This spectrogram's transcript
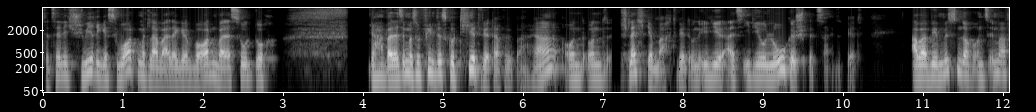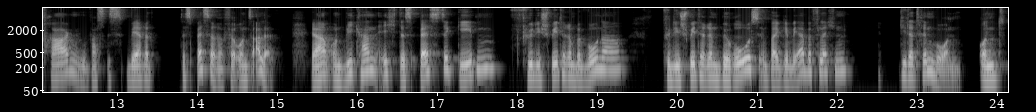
tatsächlich schwieriges Wort mittlerweile geworden, weil es so durch, ja, weil es immer so viel diskutiert wird darüber, ja, und, und schlecht gemacht wird und als ideologisch bezeichnet wird. Aber wir müssen doch uns immer fragen, was ist, wäre das Bessere für uns alle? Ja, und wie kann ich das Beste geben für die späteren Bewohner, für die späteren Büros bei Gewerbeflächen, die da drin wohnen? Und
